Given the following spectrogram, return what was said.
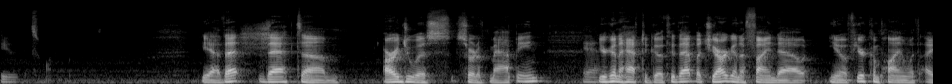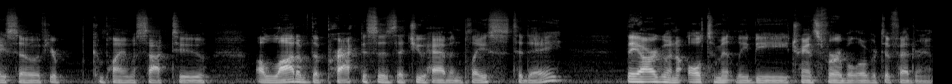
to this one. Yeah, that that um, arduous sort of mapping, Yeah. you're going to have to go through that, but you are going to find out, you know, if you're complying with ISO, if you're complying with SOC 2, a lot of the practices that you have in place today, they are going to ultimately be transferable over to FedRAMP.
